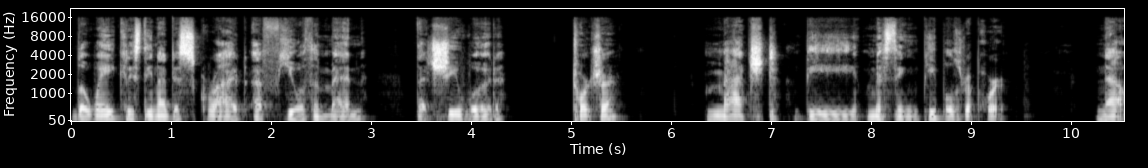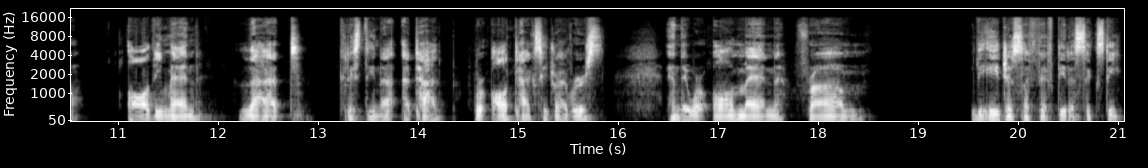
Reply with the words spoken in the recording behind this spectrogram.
the way Cristina described a few of the men that she would torture matched the missing people's report. Now, all the men that Cristina attacked were all taxi drivers, and they were all men from the ages of 50 to 60,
